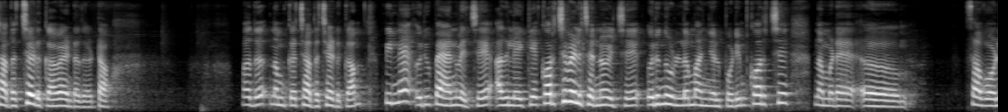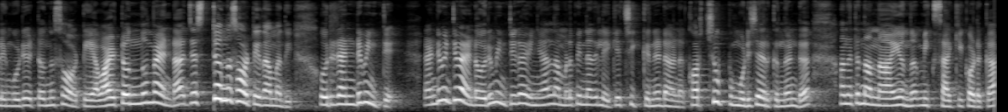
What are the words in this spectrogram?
ചതച്ചെടുക്കുക വേണ്ടത് കേട്ടോ. അത് നമുക്ക് ചതച്ചെടുക്കാം. പിന്നെ ഒരു പാൻ വെച്ച് അതിലേക്ക് കുറച്ച് വെളിച്ചെണ്ണ ഒഴിച്ച് ഒരു നുള്ള് മഞ്ഞൾപ്പൊടിയും കുറച്ച് നമ്മുടെ സവോളയും കൂടി ഇട്ടൊന്ന് സോട്ട് ചെയ്യുക വഴട്ടൊന്നും വേണ്ട ജസ്റ്റ് ഒന്ന് സോട്ട് ചെയ്താൽ മതി. ഒരു രണ്ട് മിനിറ്റ് രണ്ട് മിനിറ്റ് വേണ്ട ഒരു മിനിറ്റ് കഴിഞ്ഞാൽ നമ്മൾ പിന്നെ അതിലേക്ക് ചിക്കൻ ഇടാണ്. കുറച്ച് ഉപ്പും കൂടി ചേർക്കുന്നുണ്ട്. എന്നിട്ട് നന്നായി ഒന്ന് മിക്സാക്കി കൊടുക്കുക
